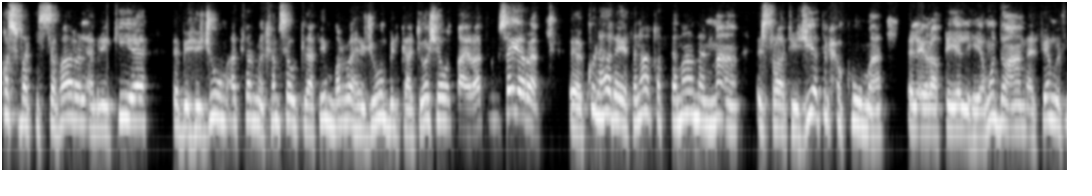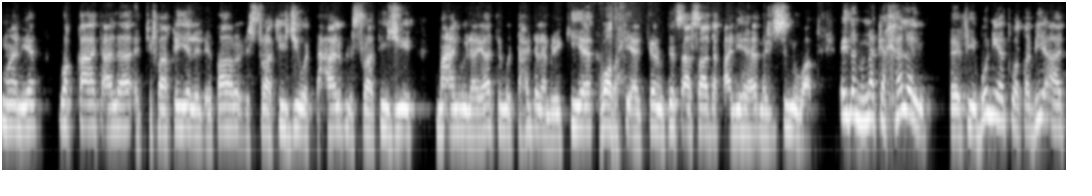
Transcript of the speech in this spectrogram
قصفت السفارة الأمريكية بهجوم أكثر من 35 مرة هجوم بالكاتيوشا والطائرات المسيرة كل هذا يتناقض تماما مع استراتيجية الحكومة العراقية اللي هي منذ عام 2008 وقعت على اتفاقية للإطار الاستراتيجي والتحالف الاستراتيجي مع الولايات المتحدة الأمريكية واضح. في 2009 صادق عليها مجلس النواب. اذا هناك خلل في بنية وطبيعة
